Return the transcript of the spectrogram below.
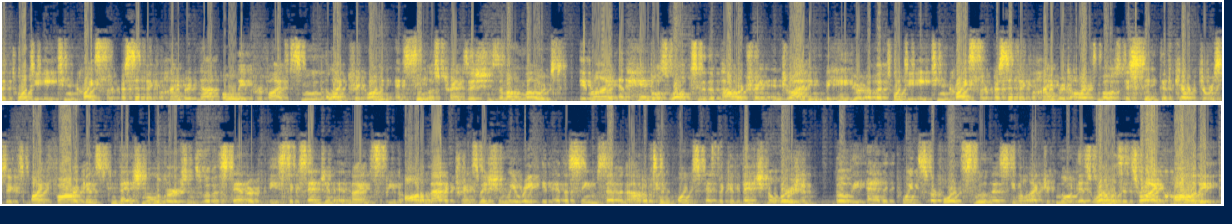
The 2018 Chrysler Pacifica Hybrid not only provides smooth electric running and seamless transitions among modes, it rides and handles well to the powertrain and driving behavior of a 2018 Chrysler Pacifica Hybrid are its most distinctive characteristics by far against conventional versions with a standard V6 engine and 9-speed automatic transmission we rate it at the same 7 out of 10 points as the conventional version, though the added points are for its smoothness in electric mode as well as its ride quality.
